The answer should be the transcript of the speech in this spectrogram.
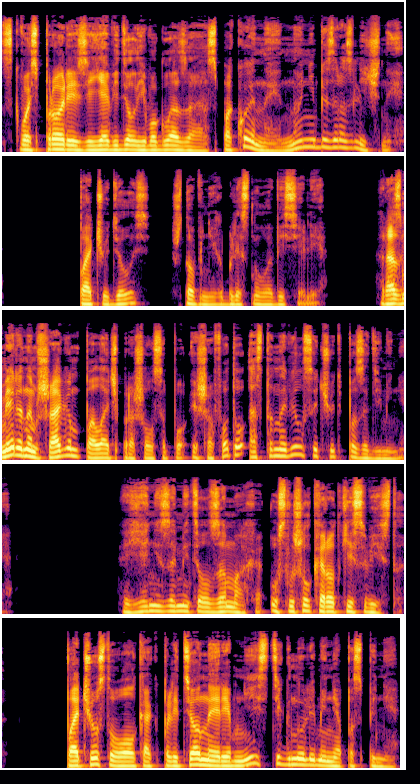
Сквозь прорези я видел его глаза, спокойные, но не безразличные. Почудилось, что в них блеснуло веселье. Размеренным шагом палач прошелся по эшафоту, остановился чуть позади меня. Я не заметил замаха, услышал короткий свист. Почувствовал, как плетеные ремни стегнули меня по спине.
